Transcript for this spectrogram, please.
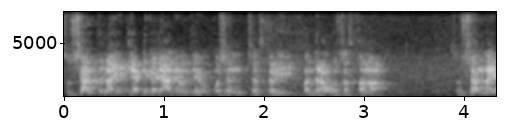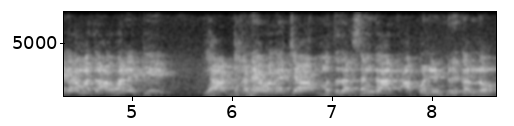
सुशांत नाईक या ठिकाणी आले होते उपोषण स्थळी पंधरा ऑगस्ट असताना. सुशांत नाईकांना माझं आव्हान आहे की ह्या ढाण्यावागाच्या मतदारसंघात आपण एंट्री करणं.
